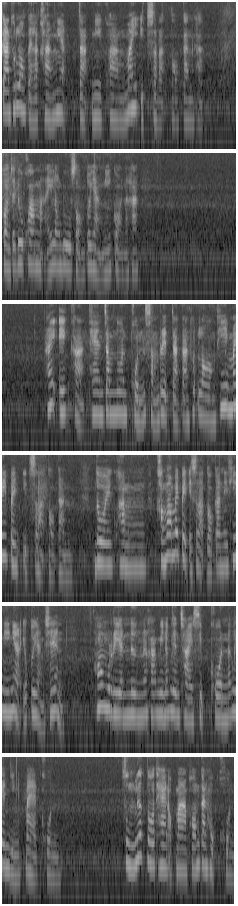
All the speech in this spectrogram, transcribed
การทดลองแต่ละครั้งเนี่ย จะมีความไม่อิสระต่อกันค่ะ ก่อนจะดูความหมายลองดู 2 ตัวอย่างนี้ก่อนนะคะ ให้ x ค่ะ แทนจำนวนผลสำเร็จจากการทดลองที่ไม่เป็นอิสระต่อกัน โดยความคำว่าไม่เป็นอิสระต่อกันในที่นี้เนี่ย ยกตัวอย่างเช่น ห้องเรียนหนึ่งนะคะ มีนักเรียนชาย 10 คน นักเรียนหญิง 8 คน สุ่มเลือกตัวแทนออกมาพร้อมกัน 6 คน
